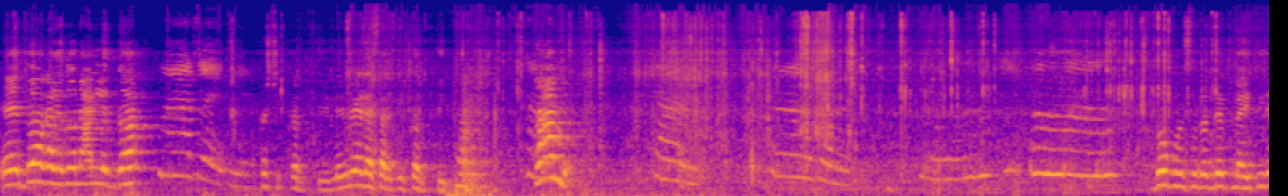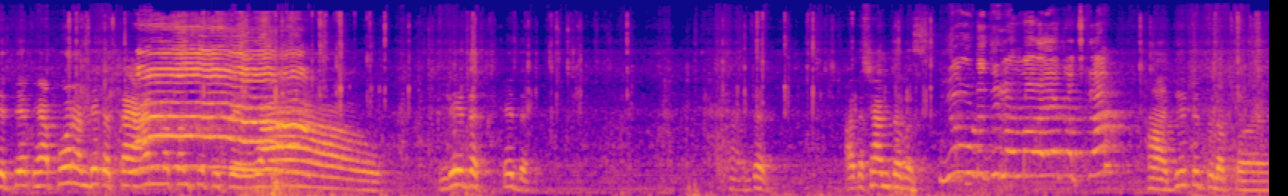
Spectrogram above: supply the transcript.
ए दोघाला दोन आणलेत ग. कशी करते? लय वेड्यासारखी करते. थांब. बघून सुद्धा देत नाही. तिच्या ते ह्या पोरांना देखत काय अन्न पण चुकीचे वाव. दे दर हे दर. हा दर. आता शांत बस. एवढं दिलं मला एकच का? हा देते तुला पण.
